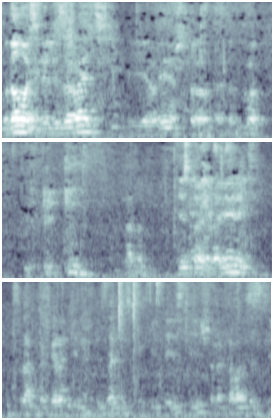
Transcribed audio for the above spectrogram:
Удалось реализовать, я уверен, что этот год надо весной проверить в рамках гарантийных обязательств, какие-то есть и широковатости,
